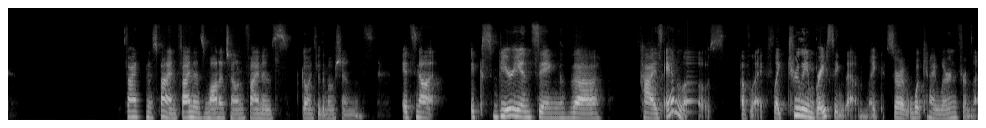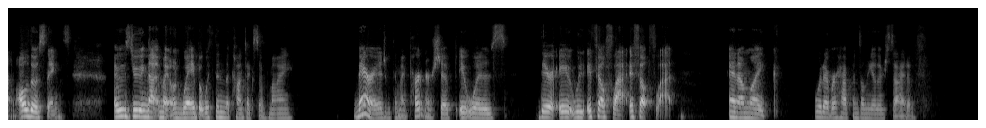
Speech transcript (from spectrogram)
fine is fine. Fine is monotone. Fine is going through the motions. It's not experiencing the highs and lows of life, like truly embracing them, like sort of what can I learn from them, all those things. I was doing that in my own way, but within the context of my marriage, within my partnership, it was there. It was it fell flat. It felt flat, and I'm like, whatever happens on the other side of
